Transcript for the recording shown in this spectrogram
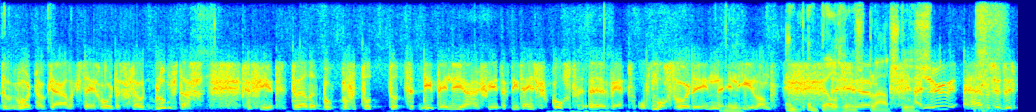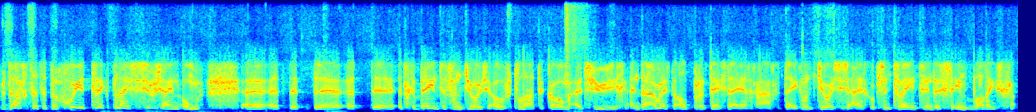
er wordt ook jaarlijks tegenwoordig Groot Bloemsdag gevierd. Terwijl het boek tot, tot diep in de jaren 40 niet eens verkocht werd of mocht worden in, in Ierland. Een, een pelgrimsplaats dus, dus. En nu hebben ze dus bedacht dat het een goede trekpleister zou zijn om het, het, het, het, gebeente van Joyce over te laten komen uit Zurich. En daar werd al protest eigenlijk aangetekend. Want Joyce is eigenlijk op zijn 22e in ballingschap,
